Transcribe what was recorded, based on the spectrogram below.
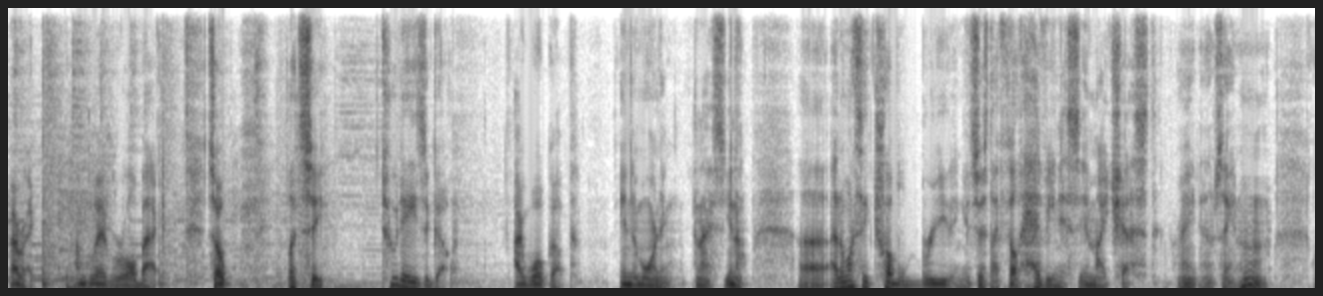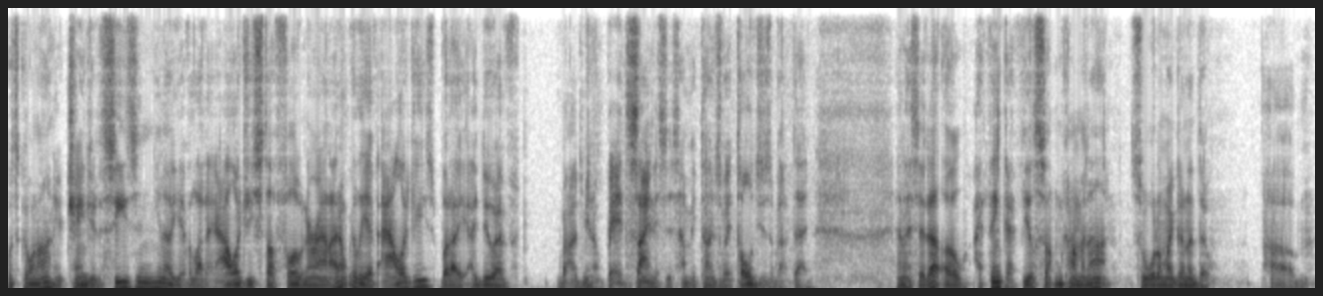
All right. I'm glad we're all back. So let's see. Two days ago, I woke up in the morning and I, you know, uh, I don't want to say trouble breathing. It's just I felt heaviness in my chest, right? And I'm saying, hmm, what's going on here? Change of the season. You know, you have a lot of allergy stuff floating around. I don't really have allergies, but I, I do have, uh, you know, bad sinuses. How many times have I told you about that? And I said, uh oh, I think I feel something coming on. So what am I going to do? Um,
